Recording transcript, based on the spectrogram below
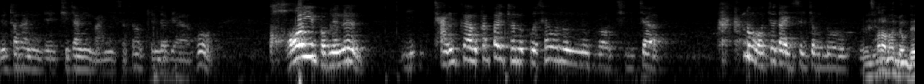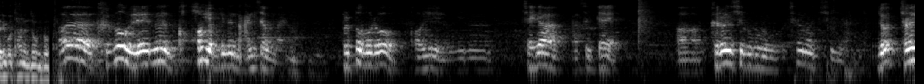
유턴하는데 지장이 많이 있어서 갤러리하고 거의 보면은 이 잠깐 깜빡이 켜놓고 세워놓는 거 진짜 가끔 어쩌다 있을 정도 사람 한 명 내리고 타는 정도. 어, 그거 외에는 거의 여기는 안 세워놔요. 불법으로 거의 여기는 제가 봤을 때 어, 그런 식으로 세워놓지 않아요. 여- 저희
